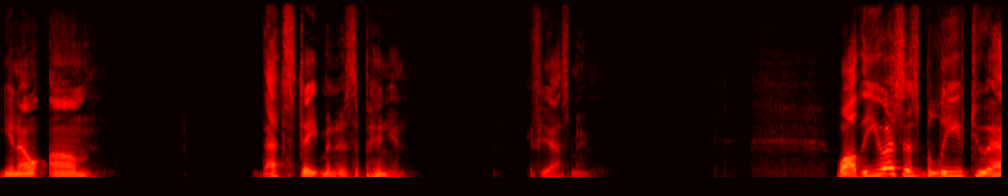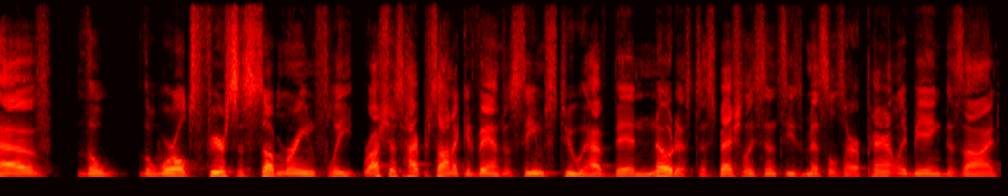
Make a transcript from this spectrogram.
You know, um, that statement is opinion, if you ask me. While the U.S. is believed to have the, the world's fiercest submarine fleet, Russia's hypersonic advancement seems to have been noticed, especially since these missiles are apparently being designed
